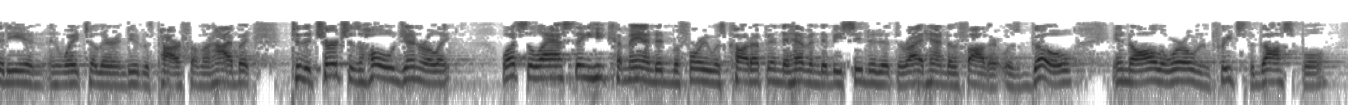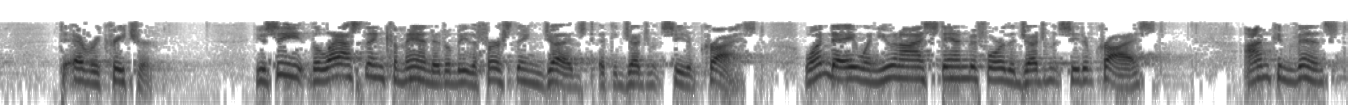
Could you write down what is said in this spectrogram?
city and, and wait till they're endued with power from on high. But to the church as a whole, generally, what's the last thing he commanded before he was caught up into heaven to be seated at the right hand of the Father? It was go into all the world and preach the gospel to every creature. You see, the last thing commanded will be the first thing judged at the judgment seat of Christ. One day, when you and I stand before the judgment seat of Christ, I'm convinced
